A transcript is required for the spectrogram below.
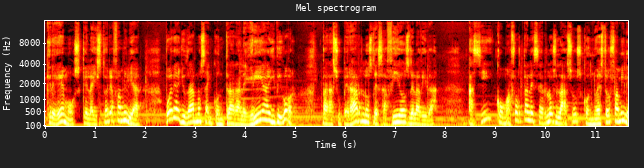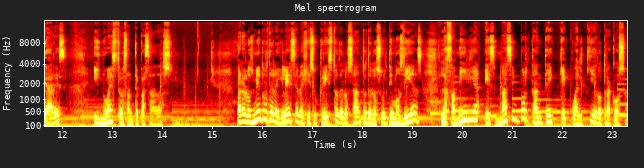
creemos que la historia familiar puede ayudarnos a encontrar alegría y vigor para superar los desafíos de la vida así como a fortalecer los lazos con nuestros familiares y nuestros antepasados. Para los miembros de la Iglesia de Jesucristo de los Santos de los Últimos Días, la familia es más importante que cualquier otra cosa.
